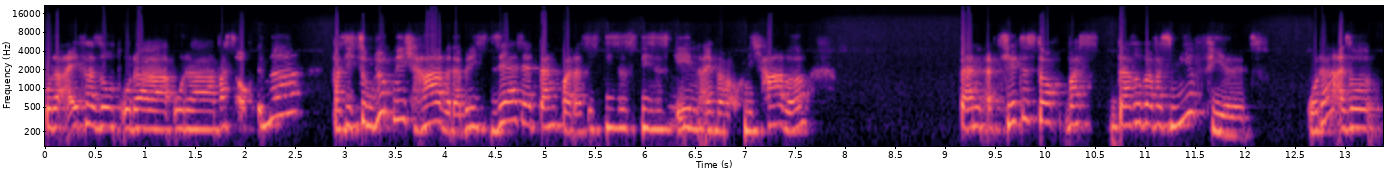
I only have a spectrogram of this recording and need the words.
oder Eifersucht oder, oder was auch immer, was ich zum Glück nicht habe. Da bin ich sehr, sehr dankbar, dass ich dieses, dieses Gen einfach auch nicht habe. Dann erzählt es doch was darüber, was mir fehlt. Oder? Also,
